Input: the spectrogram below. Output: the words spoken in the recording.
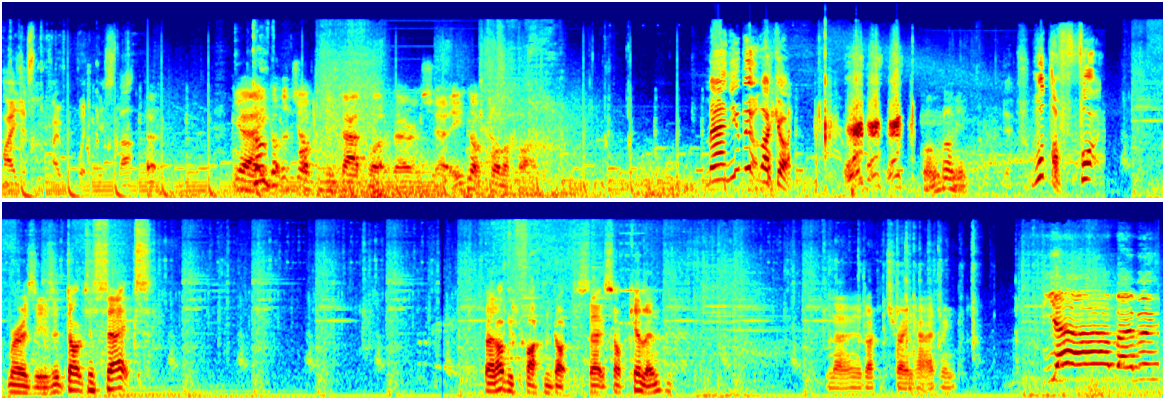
I just, I witnessed that. Yeah, he got the job because his dad worked there and shit. He's not qualified. Man, you built like a. Well done, you. What the fuck? Where is he? Is it Dr. Sex? But I'll be fucking Dr. Sex, I'll kill him. No, like a train hat, I think. Yeah, baby.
